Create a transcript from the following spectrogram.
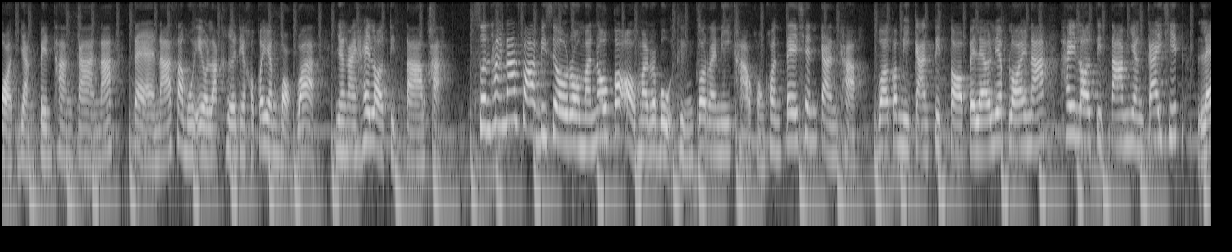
บอร์ดอย่างเป็นทางการนะ แต่นะซามูเอลลักเคิร์เนี่ยเขาก็ยังบอกว่ายังไงให้รอติดตามค่ะ ส่วนทางด้านฟาบิเซลโรมาโนก็ออกมาระบุถึงกรณีข่าวของคอนเต้เช่นกันค่ะ ว่าก็มีการติดต่อไปแล้วเรียบร้อยนะ ให้รอติดตามอย่างใกล้ชิด และ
